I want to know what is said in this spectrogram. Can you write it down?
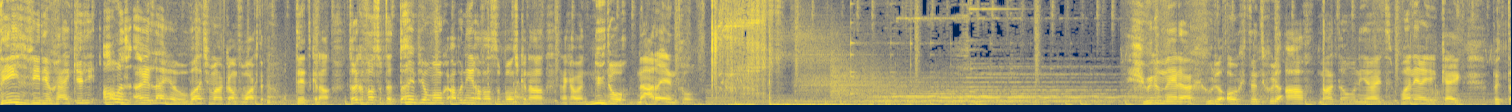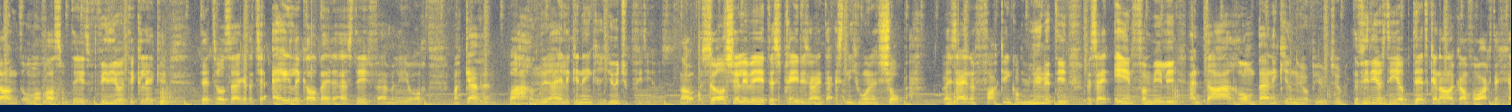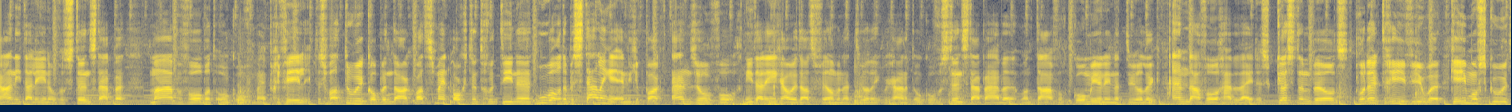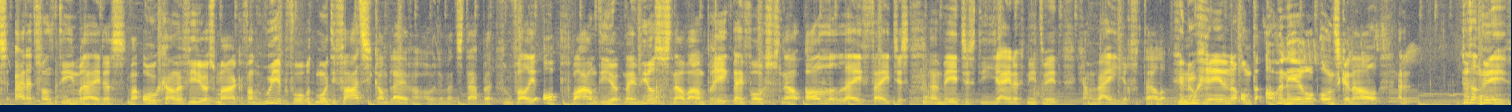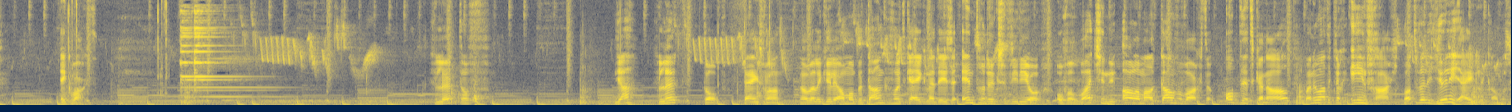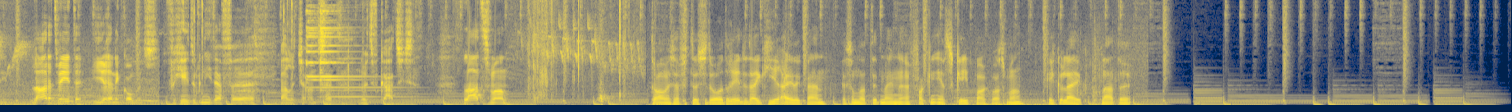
deze video ga ik jullie alles uitleggen wat je maar kan verwachten op dit kanaal. Druk alvast op dat duimpje omhoog, abonneer alvast op ons kanaal en dan gaan we nu door naar de intro. Goedemiddag, goede ochtend, goede avond, maakt allemaal niet uit wanneer je kijkt. Bedankt om alvast op deze video te klikken. Dit wil zeggen dat je eigenlijk al bij de SD Family hoort. Maar Kevin, waarom nu eigenlijk in één keer YouTube video's? Nou, zoals jullie weten, Spraydesign dat is niet gewoon een shop. Wij zijn een fucking community, we zijn één familie en daarom ben ik hier nu op YouTube. De video's die je op dit kanaal kan verwachten gaan niet alleen over stuntsteppen, maar bijvoorbeeld ook over mijn privéleven. Dus wat doe ik op een dag, wat is mijn ochtendroutine, hoe worden bestellingen ingepakt enzovoort. Niet alleen gaan we dat filmen natuurlijk, we gaan het ook over stuntsteppen hebben, want daarvoor komen jullie natuurlijk. En daarvoor hebben wij dus custom builds, product reviewen, game of scoots, edit van teamrijders, maar ook gaan we video's maken van hoe je bijvoorbeeld motivatie kan blijven houden met steppen. Hoe val je op? Waarom die up mijn wiel zo snel? Waarom breekt mijn volk zo snel? Allerlei feitjes en weetjes die jij nog niet weet, gaan wij hier vertellen. Genoeg redenen om te abonneren op ons kanaal. En doe dat nu even. Ik wacht. Gelukt of? Ja? Gelukt? Top. Thanks man. Nou wil ik jullie allemaal bedanken voor het kijken naar deze introductievideo over wat je nu allemaal kan verwachten op dit kanaal. Maar nu had ik nog één vraag. Wat willen jullie eigenlijk allemaal zien? Laat het weten hier in de comments. Vergeet ook niet even een belletje aan te zetten. Notificaties. Laters man. Trouwens, even tussendoor. De reden dat ik hier eigenlijk ben, is omdat dit mijn eh, fucking eerste skatepark was, man. Kijk hoe lijp. Later.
